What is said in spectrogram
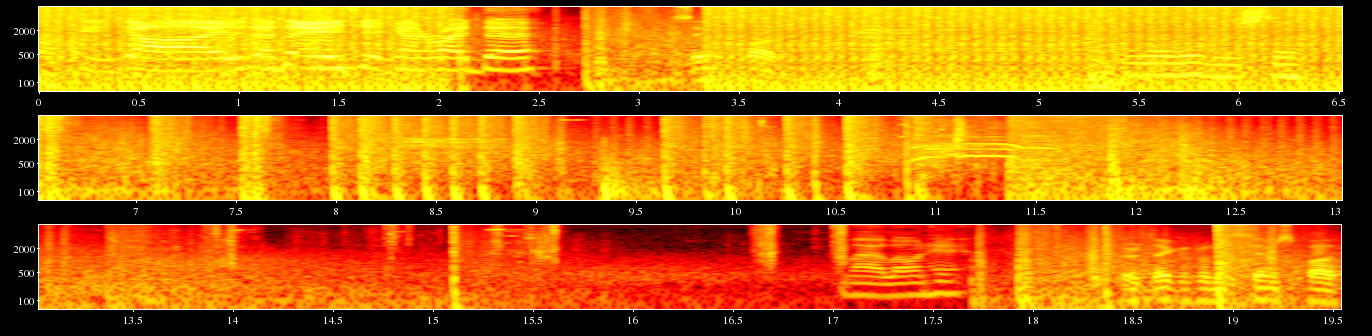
Fucking die! That's a chicken right there! Same spot. They're all over us there. Am I alone here? They're taken from the same spot.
